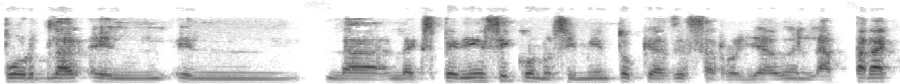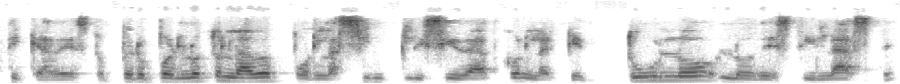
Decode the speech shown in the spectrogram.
por la, la, experiencia y conocimiento que has desarrollado en la práctica de esto, pero por el otro lado, por la simplicidad con la que tú lo, lo destilaste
